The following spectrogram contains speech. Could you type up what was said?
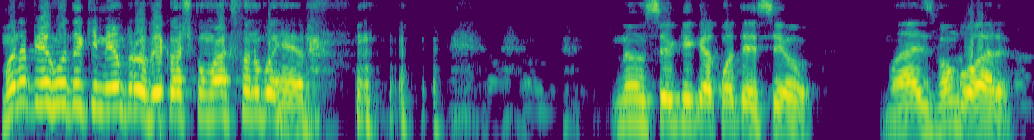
manda pergunta aqui mesmo para eu ver que eu acho que o Marcos foi no banheiro. Não sei o que, que aconteceu, mas vamos embora.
